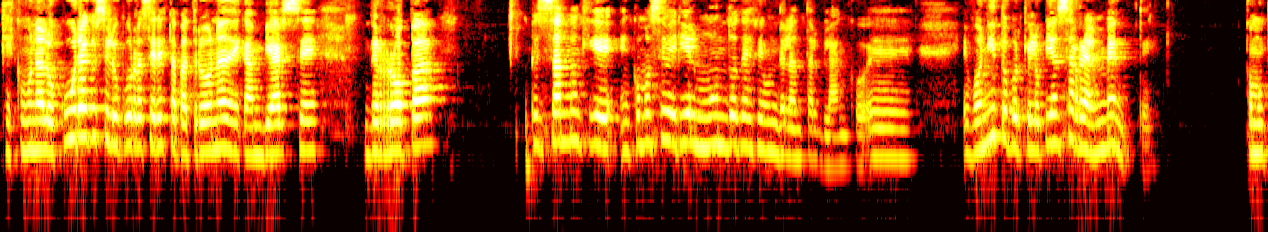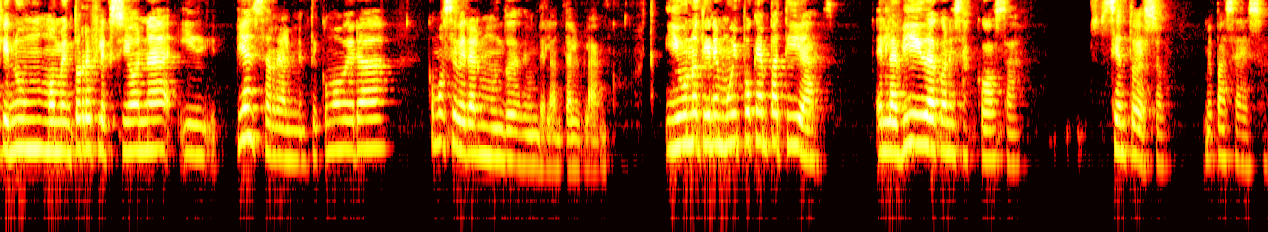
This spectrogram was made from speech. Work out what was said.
que es como una locura que se le ocurre hacer esta patrona de cambiarse de ropa pensando en, que, en cómo se vería el mundo desde un delantal blanco. Eh, es bonito porque lo piensa realmente, como que en un momento reflexiona y piensa realmente cómo, verá, cómo se verá el mundo desde un delantal blanco. Y uno tiene muy poca empatía en la vida con esas cosas. Siento eso, me pasa eso.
